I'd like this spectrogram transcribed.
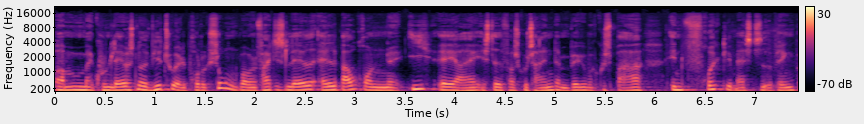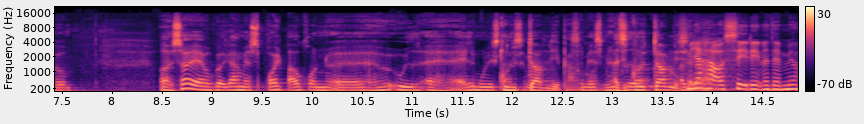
om man kunne lave sådan noget virtuel produktion, hvor man faktisk lavede alle baggrundene i AI, i stedet for at skulle tegne dem, hvilket man kunne spare en frygtelig masse tid og penge på. Og så er jeg jo gået i gang med at sprøjte baggrunden øh, ud af alle mulige slags. Guddommelige som jeg baggrunde. Altså guddommelige og- Jeg har også set en af dem jo.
